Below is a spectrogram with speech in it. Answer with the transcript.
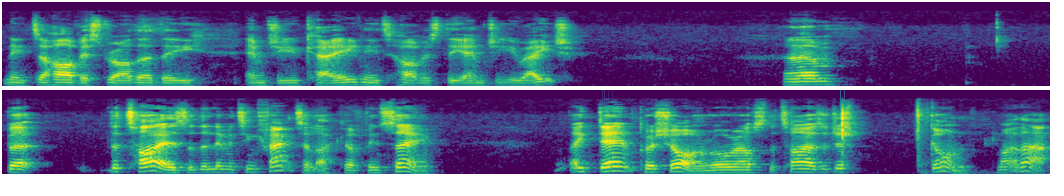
need to harvest rather the MGUK need to harvest the MGUH um, but the tyres are the limiting factor like I've been saying. They daren't push on or else the tyres are just gone like that.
